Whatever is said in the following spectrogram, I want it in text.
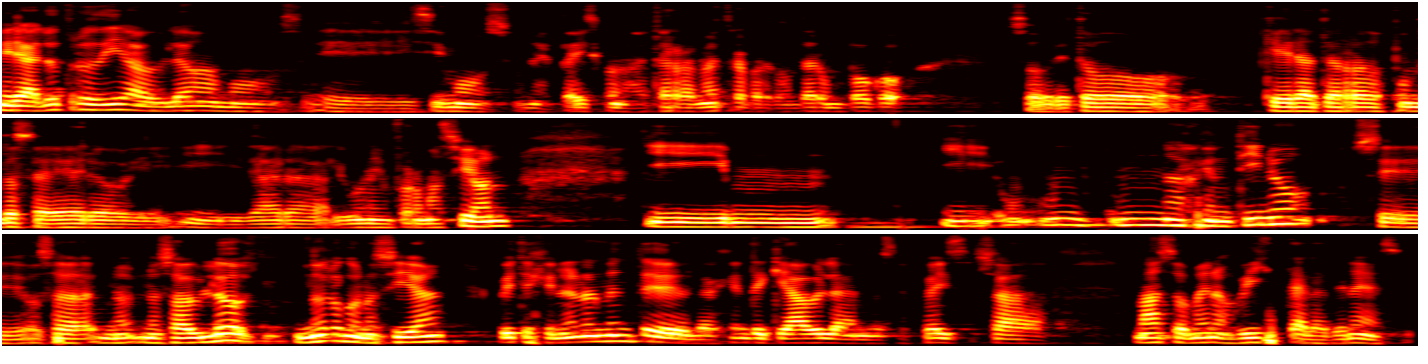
mira, el otro día hablábamos, eh, hicimos un space con los de Terra Nuestra para contar un poco sobre todo qué era Terra 2.0 y, y, dar alguna información. Y, y un, un, argentino, o sea, no, nos habló, no lo conocía, viste, generalmente la gente que habla en los space ya más o menos vista la tenés.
